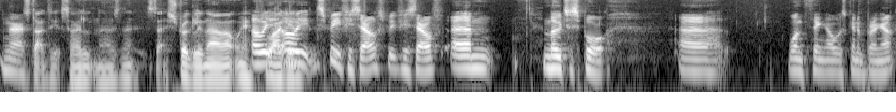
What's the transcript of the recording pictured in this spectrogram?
No. It's Starting to get silent now, isn't it? Starting struggling now, aren't we? Oh, Flagging. oh, speak for yourself. Speak for yourself. Um, motorsport. Uh, one thing I was going to bring up.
